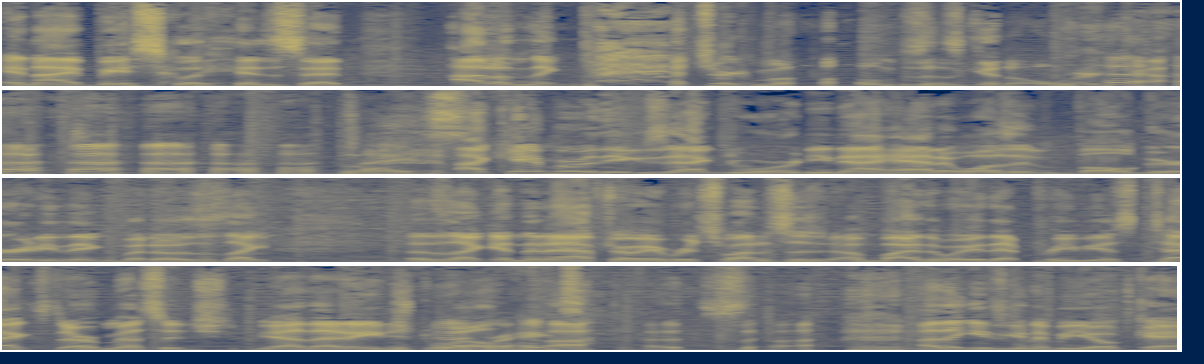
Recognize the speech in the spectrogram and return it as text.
and I basically had said, I don't think Patrick Mahomes is going to work out. nice. I can't remember the exact wording I had. It wasn't vulgar or anything, but it was just like, I was like, and then after I responded, says, oh, by the way, that previous text or message, yeah, that aged well. Right. Uh, so, I think he's going to be okay.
